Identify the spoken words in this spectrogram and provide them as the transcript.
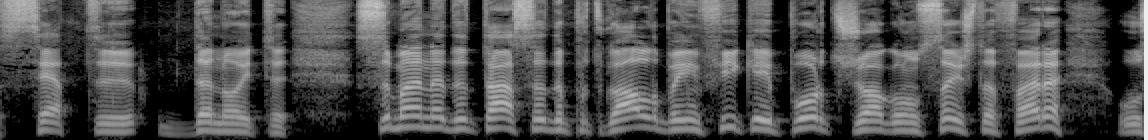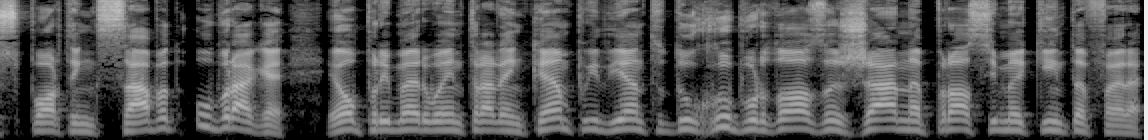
7 da noite. Semana de Taça de Portugal. Benfica e Porto jogam sexta-feira, o Sporting sábado. O Braga é o primeiro a entrar em campo e diante do Rubordosa já na próxima quinta-feira.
